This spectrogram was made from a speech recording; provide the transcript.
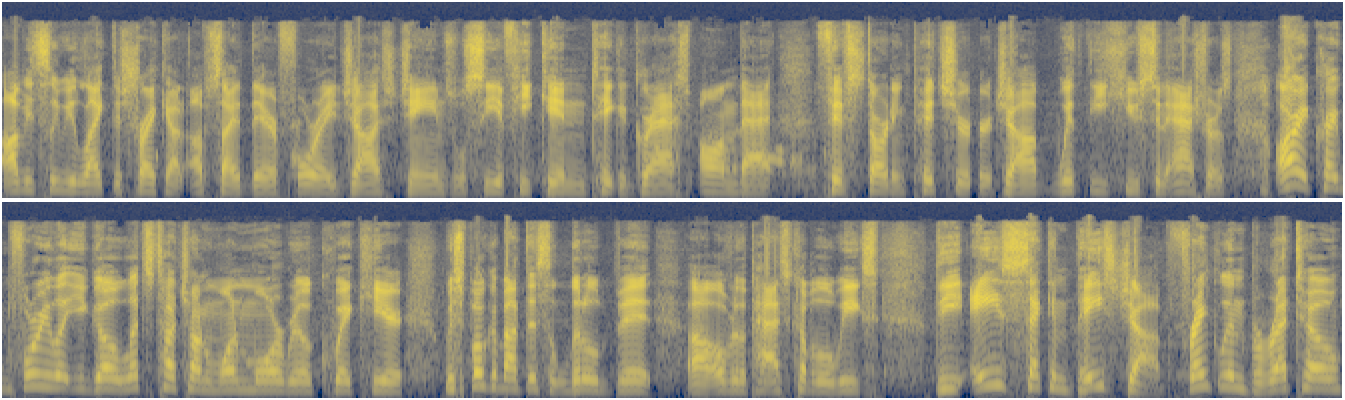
obviously we like the strikeout upside there for a Josh James. We'll see if he can take a grasp on that fifth starting pitcher job with the Houston Astros. All right, Craig, before we let you go, let's touch on one more real quick here. We spoke about this a little bit uh, over the past couple of weeks. The A's second base job. Franklin Barreto,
